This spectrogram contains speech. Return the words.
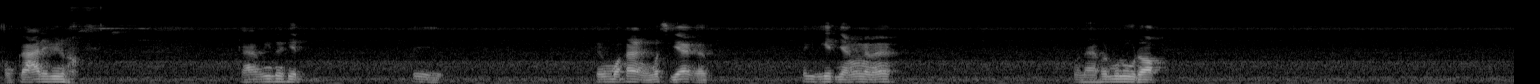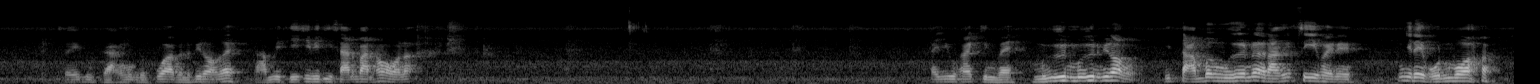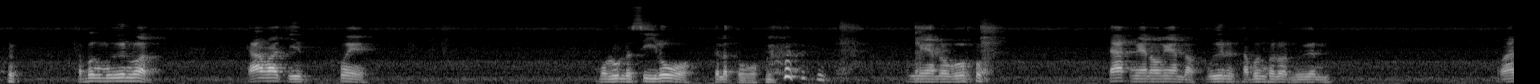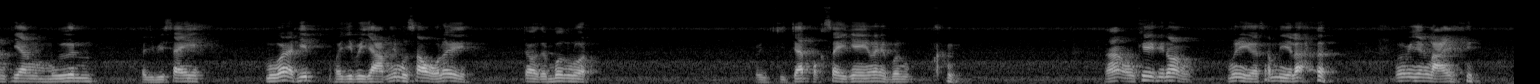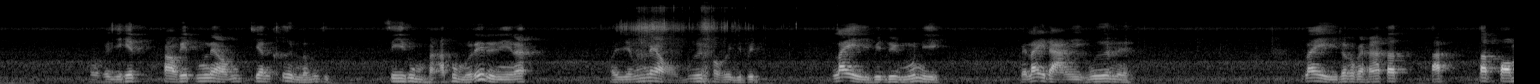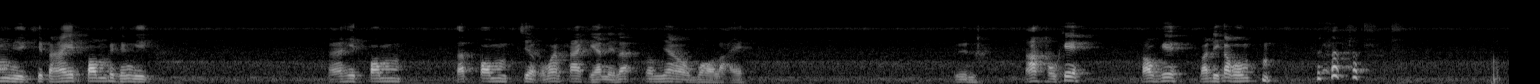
เอากาได้พี่น้องกามีเนื้อเฮ็ดเอ้ยังบ่ห่างบ่เสียก็ไปเฮ็ดหยังนะบ่น่าเพิ่นบ่รู้ดอก ใส่ลูกด่างลูกตะกั่วเป็นพี่น้องเอ้ยตามวิถีชีวิตอีสานบ้านเฮานั่นละ ให้อยู่หากินไปมืออื่นมืออื่นพี่น้องติดตามเบิ่งมืออื่นเด้อด่าง14ข่อยนี่มันสิได้ผลบ่ถ้าเบิ่งมืออื่นรอดกะว่าสิเฮ้ยบอลลูนละ4โลแต่ละตัวแมนบ่บ่จักแมนบ่แมนดอกมื้อนึงถ้าเบิ่งเขารถมื้อนึงประมาณเที่ยงมื้อนึงก็สิไปใส่มือวันอาทิตย์ก็สิไปยามยามมื้อเช้าเลย เจ้าแต่เบิ่งรถไปสิจัดบักใส่ใหญ่ไว้ให้เบิ่งอะโอเคพี่น้องมื้อนี้ก็ซ้ำนี้ละบ่มียังหลายผมก็สิเฮ็ดข้าวเฮ็ดมันแล้วมันเที่ยงคืนแล้วมันสิสี่ทุ่มหาทุ่มเลยเด้เดี๋ยวนี้นะพอเย็นมันแล้วมื้ออนเขาก็จะไปไล่ไปดึงมันอีก ไปไล่ด่างอีกมื้ออนเลยไล่แล้วก็ไปหาตัดตัดตัดปอมอีกคิดไปหาเฮ็ดปอมเป็นยังอีกหาเฮ็ดปอม ตัดปอมเชือกของมันคาแขนนี่ละปอมเน่าบ่อหลายอื่นอะโอเค โอเคสวัสดีครับผม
